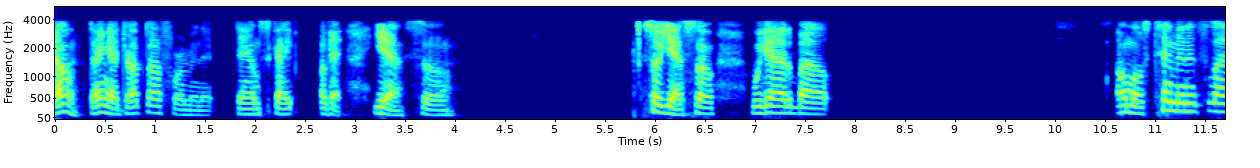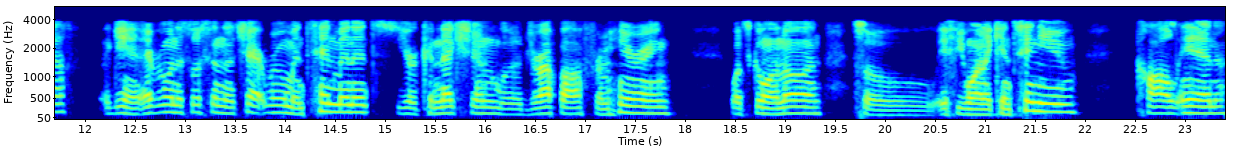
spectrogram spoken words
Oh, dang, I dropped off for a minute. Damn Skype. Okay. Yeah, so so yeah, so we got about almost 10 minutes left. Again, everyone that's listening to the chat room in 10 minutes, your connection will drop off from hearing what's going on. So if you want to continue, call in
